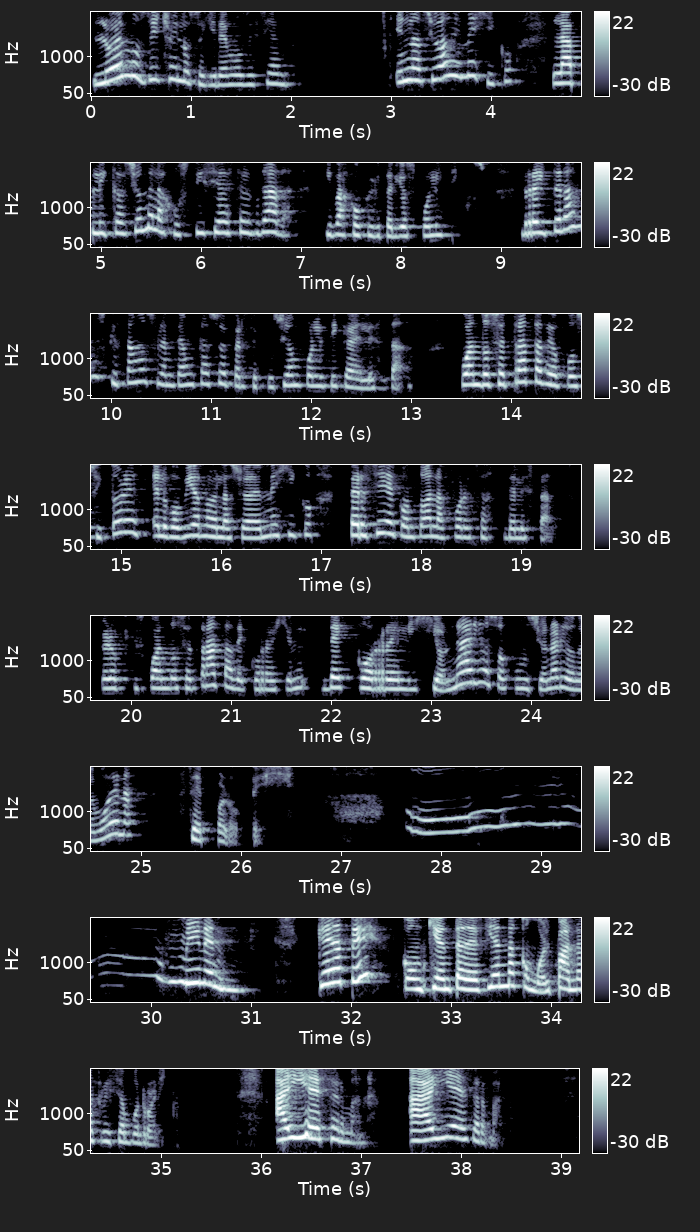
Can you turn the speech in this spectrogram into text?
Lo hemos dicho y lo seguiremos diciendo. En la Ciudad de México, la aplicación de la justicia es sesgada y bajo criterios políticos. Reiteramos que estamos frente a un caso de persecución política del Estado. Cuando se trata de opositores, el gobierno de la Ciudad de México persigue con toda la fuerza del Estado. Pero cuando se trata de, correligionarios o funcionarios de Morena, se protege. miren, quédate con quien te defienda como el pana Cristian Buenruérico. Ahí es, hermana. Ahí es, hermano.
